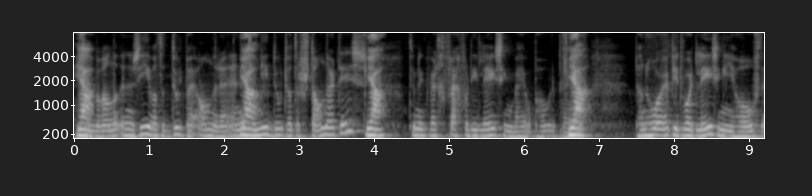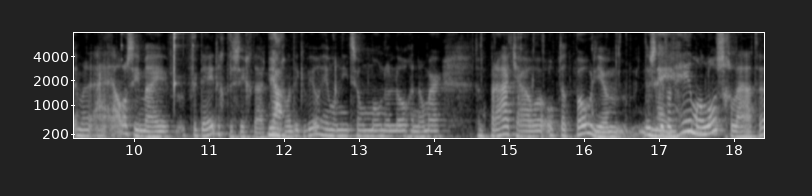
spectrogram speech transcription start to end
ja. bewandelen. En dan zie je wat het doet bij anderen. En dat je niet doet wat er standaard is. Ja. Toen ik werd gevraagd voor die lezing bij Op. Ja dan hoor, heb je het woord lezing in je hoofd. En alles in mij verdedigde zich daar tegen. Want ik wil helemaal niet zo'n monoloog en dan maar een praatje houden op dat podium. Dus ik heb dat helemaal losgelaten.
